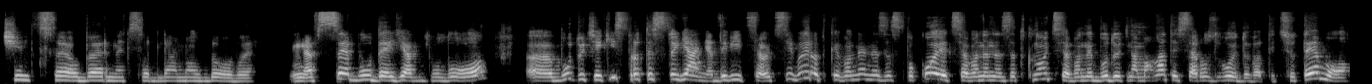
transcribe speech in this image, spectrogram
Чим це обернеться для Молдови? Е, Все буде як було, е, будуть якісь протистояння. Дивіться, оці виродки вони не заспокояться, вони не заткнуться, вони будуть намагатися розгойдувати цю тему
